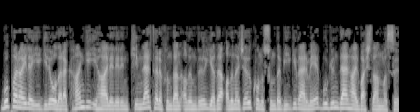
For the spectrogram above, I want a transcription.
Bu parayla ilgili olarak hangi ihalelerin kimler tarafından alındığı ya da alınacağı konusunda bilgi vermeye bugün derhal başlanması.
